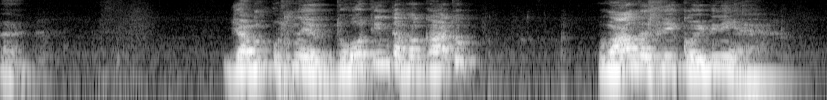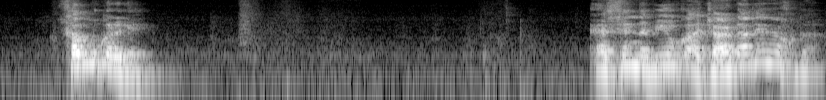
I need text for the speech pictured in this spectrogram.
है? जब उसने दो तीन दफ़ा कहा तो वहाँ नस्ली कोई भी नहीं आया। सब मुकर गए। ऐसे नबियों का अचार डालेगा खुदा?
